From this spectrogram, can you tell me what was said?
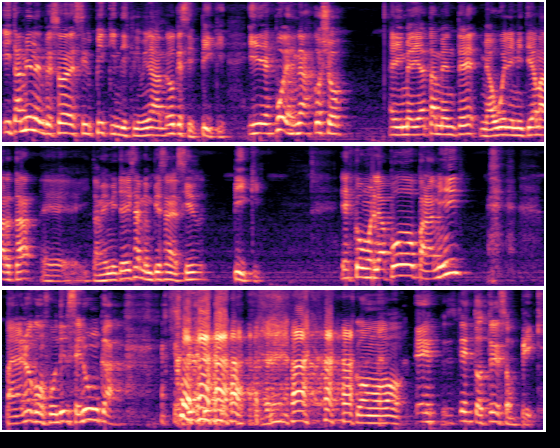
y también le empezó a decir piqui indiscriminadamente, o que sí, piqui. Y después nazco yo, e inmediatamente mi abuela y mi tía Marta, eh, y también mi tía Isa, me empiezan a decir piqui. Es como el apodo para mí, para no confundirse nunca. como es- estos tres son piqui.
